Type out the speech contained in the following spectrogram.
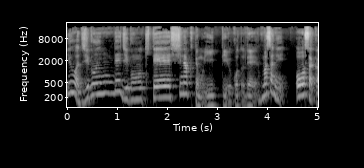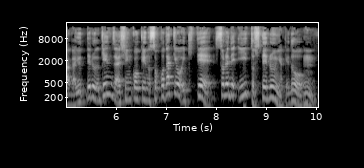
要は自分で自分を規定しなくてもいいっていうことで、まさに大阪が言ってる現在進行形のそこだけを生きて、それでいいとしてるんやけど、うん。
